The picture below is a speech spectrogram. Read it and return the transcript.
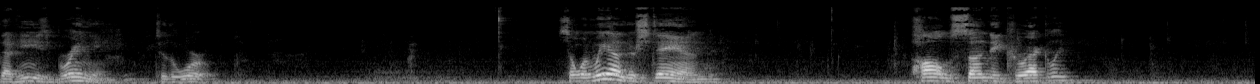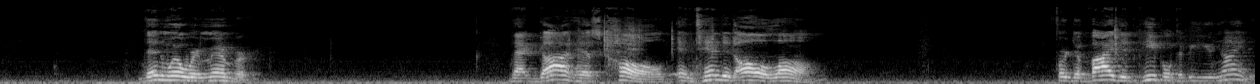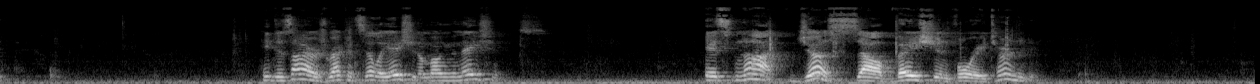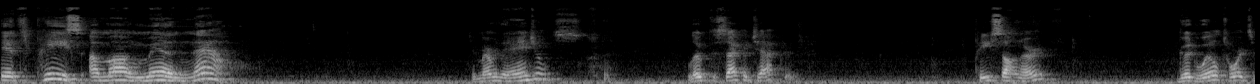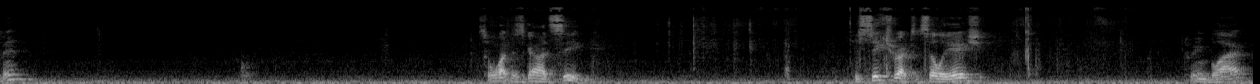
that he's bringing to the world. So when we understand Palm Sunday correctly, then we'll remember that God has called, intended all along, for divided people to be united. He desires reconciliation among the nations. It's not just salvation for eternity, it's peace among men now. Do you remember the angels? Luke, the second chapter. Peace on earth, goodwill towards men. So, what does God seek? He seeks reconciliation between black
